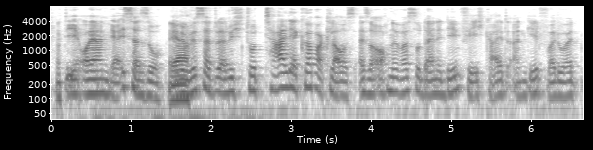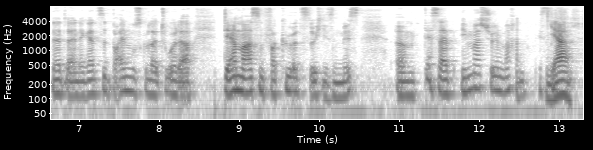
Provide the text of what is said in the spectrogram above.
die euren, ja, ist ja so. Ja. Du wirst halt dadurch total der Körperklaus. Also auch, ne, was so deine Dehnfähigkeit angeht, weil du halt ne, deine ganze Beinmuskulatur da dermaßen verkürzt durch diesen Mist. Ähm, deshalb immer schön machen. ja, richtig.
